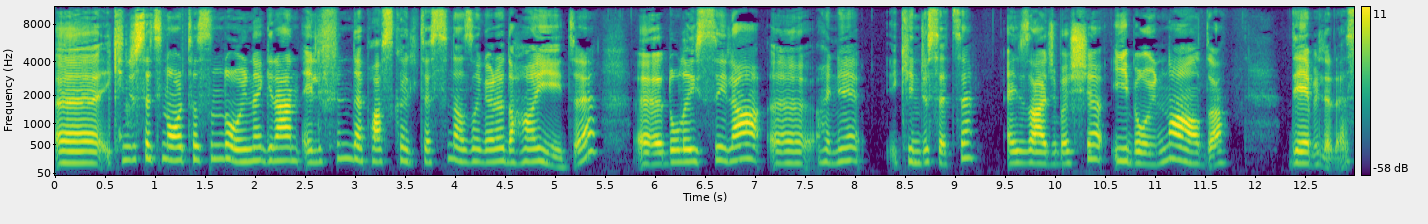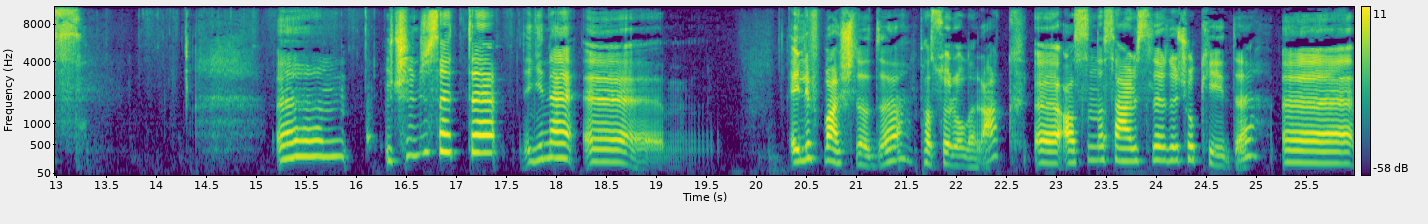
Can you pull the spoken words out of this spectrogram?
E, ikinci setin ortasında oyuna giren Elif'in de pas kalitesi Naz'a göre daha iyiydi. E, dolayısıyla e, hani ikinci seti Eczacıbaşı iyi bir oyununu aldı diyebiliriz. Üçüncü sette yine e, Elif başladı pasör olarak. E, aslında servisleri de çok iyiydi. E,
